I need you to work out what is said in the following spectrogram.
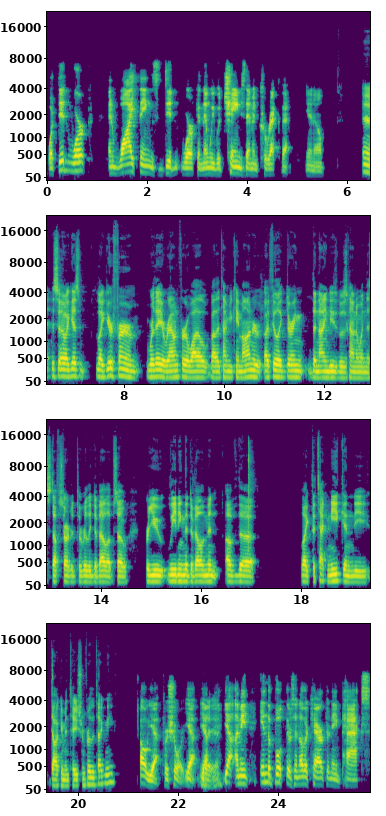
what didn't work, and why things didn't work. And then we would change them and correct them, you know. And so I guess like your firm, were they around for a while by the time you came on, or I feel like during the '90s was kind of when this stuff started to really develop. So were you leading the development of the like the technique and the documentation for the technique? Oh, yeah, for sure. Yeah, yeah. yeah. Yeah, I mean, in the book, there's another character named Pax,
